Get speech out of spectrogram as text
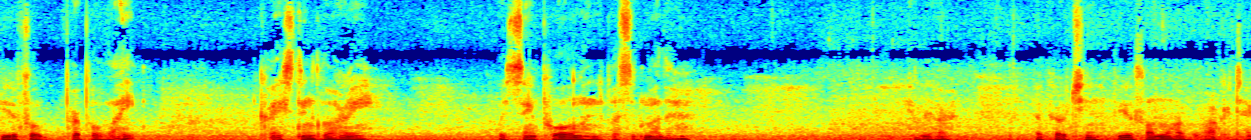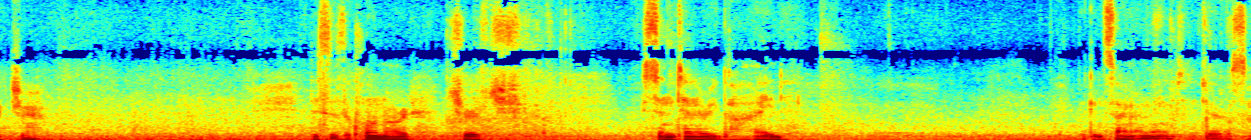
beautiful purple light. Christ in glory with St. Paul and the Blessed Mother. Here we are approaching beautiful marble architecture. This is the Clonard Church Centenary Guide. We can sign our names. Jared will sign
